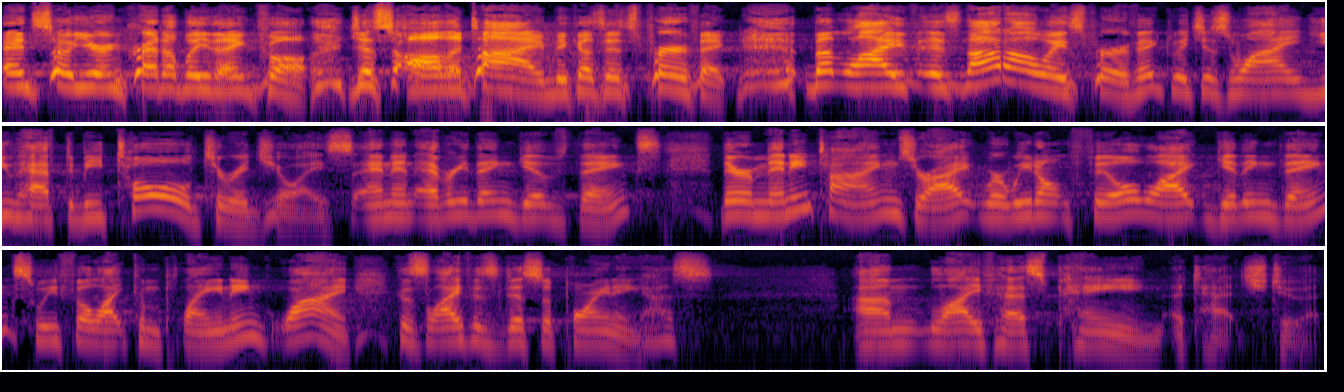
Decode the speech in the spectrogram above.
And so you're incredibly thankful just all the time because it's perfect. But life is not always perfect, which is why you have to be told to rejoice. And in everything, give thanks. There are many times, right, where we don't feel like giving thanks. We feel like complaining. Why? Because life is disappointing us. Um, life has pain attached to it.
